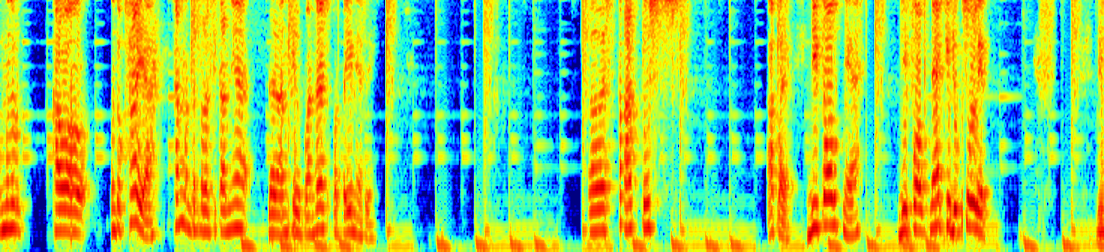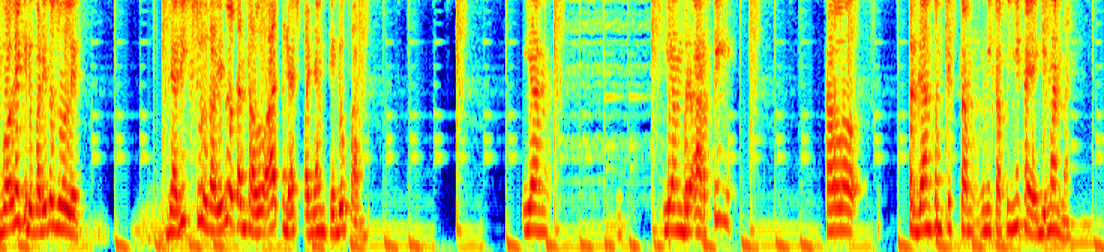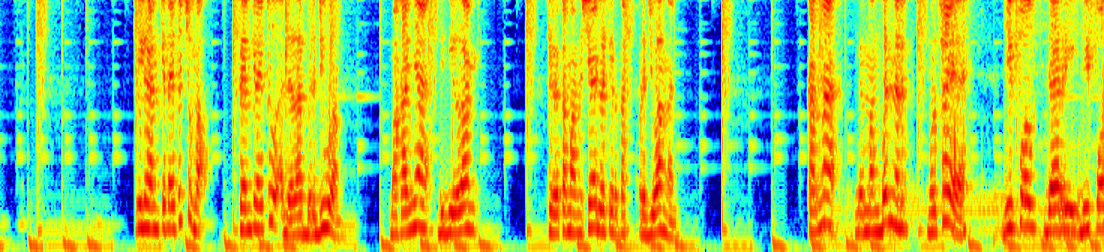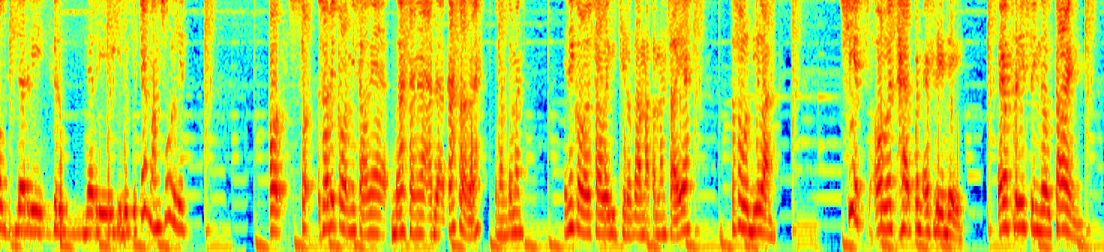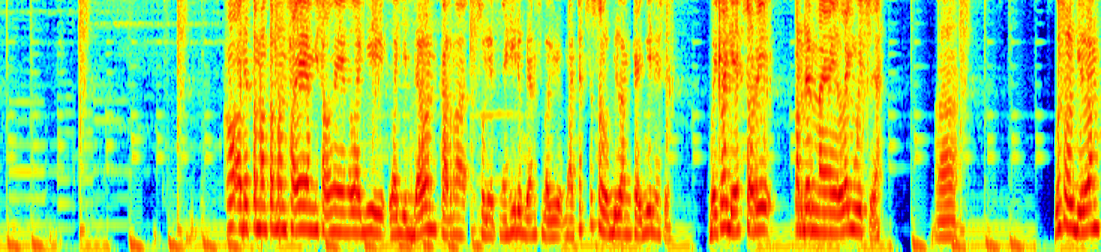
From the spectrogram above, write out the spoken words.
Menurut kalau untuk saya, saya menginterpretasikannya dalam kehidupan saya seperti ini sih. Uh, status apa ya? Defaultnya, defaultnya hidup sulit. Defaultnya kehidupan itu sulit jadi kesulitan itu akan selalu ada sepanjang kehidupan yang yang berarti kalau tergantung kita menyikapinya kayak gimana pilihan kita itu cuma pilihan kita itu adalah berjuang makanya dibilang cerita manusia adalah cerita perjuangan karena memang benar menurut saya default dari default dari hidup dari hidup itu emang sulit. Oh, so, sorry kalau misalnya bahasanya agak kasar ya teman-teman. Ini kalau saya lagi cerita sama teman saya saya selalu bilang shits always happen every day every single time. Kalau ada teman-teman saya misalnya yang lagi lagi down karena sulitnya hidup dan sebagainya macam saya selalu bilang kayak gini sih. Baik lagi ya sorry pardon my language ya uh, gue selalu bilang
